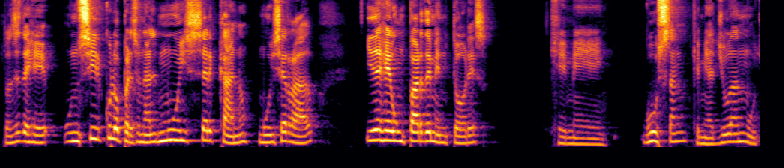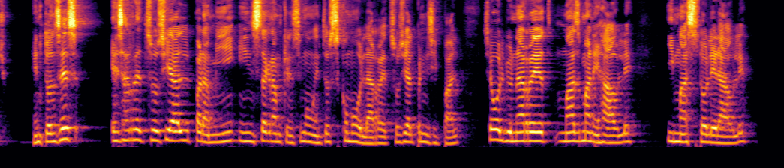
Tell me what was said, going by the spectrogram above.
Entonces dejé un círculo personal muy cercano, muy cerrado, y dejé un par de mentores que me gustan, que me ayudan mucho. Entonces, esa red social, para mí, Instagram, que en este momento es como la red social principal, se volvió una red más manejable y más tolerable,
